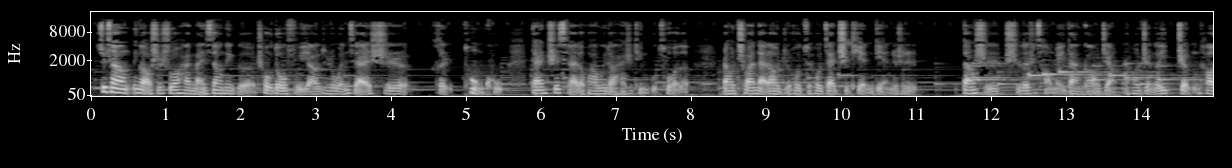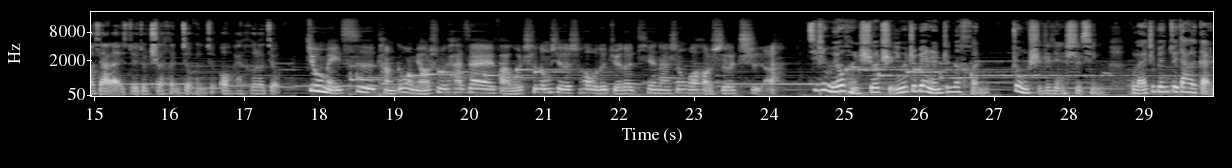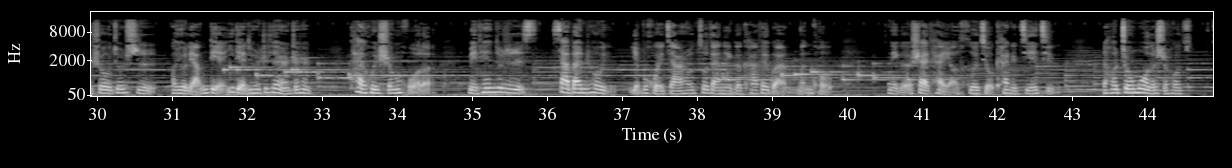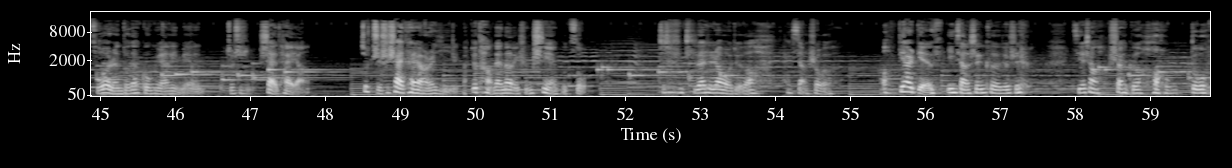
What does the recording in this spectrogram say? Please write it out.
就像那个老师说，还蛮像那个臭豆腐一样，就是闻起来是很痛苦，但是吃起来的话味道还是挺不错的。然后吃完奶酪之后，最后再吃甜点，就是当时吃的是草莓蛋糕这样，然后整个一整套下来，所以就吃了很久很久哦，还喝了酒。就每次躺跟我描述他在法国吃东西的时候，我都觉得天呐，生活好奢侈啊！其实没有很奢侈，因为这边人真的很重视这件事情。我来这边最大的感受就是啊，有两点，一点就是这些人真是太会生活了，每天就是下班之后也不回家，然后坐在那个咖啡馆门口那个晒太阳、喝酒、看着街景，然后周末的时候，所有人都在公园里面。就是晒太阳，就只是晒太阳而已，就躺在那里什么事情也不做，就是实在是让我觉得啊，太享受了。哦，第二点印象深刻的就是街上帅哥好多，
